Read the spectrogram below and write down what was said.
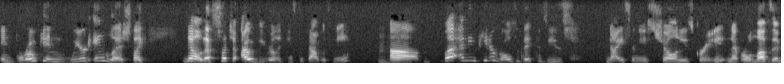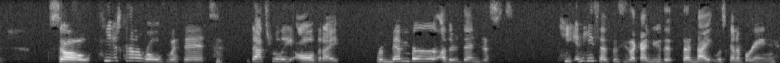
in broken weird English? Like, no, that's such a. I would be really pissed if that was me. Mhm. Um, but I mean, Peter rolls with it because he's nice and he's chill and he's great and everyone loves him. So he just kind of rolls with it. That's really all that I remember, other than just he and he says this. He's like, I knew that the night was going to bring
